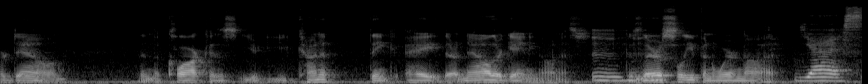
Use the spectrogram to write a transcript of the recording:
are down, then the clock is you. You kind of think, hey, they're now they're gaining on us because Mhm. they're asleep and we're not. Yes.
